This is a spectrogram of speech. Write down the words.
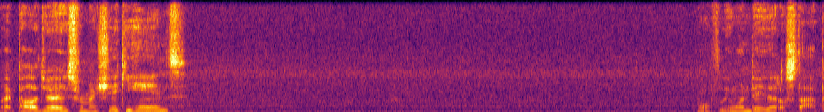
I apologize for my shaky hands. Hopefully one day that'll stop.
